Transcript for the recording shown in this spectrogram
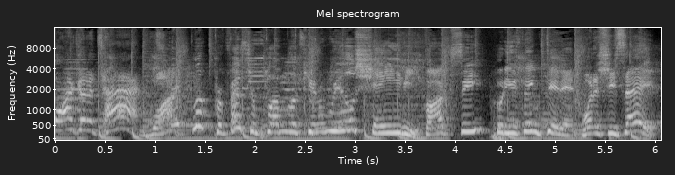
No, I got attacked. What? Look, Professor Plum looking real shady. Foxy, who do you think did it? What does she say?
